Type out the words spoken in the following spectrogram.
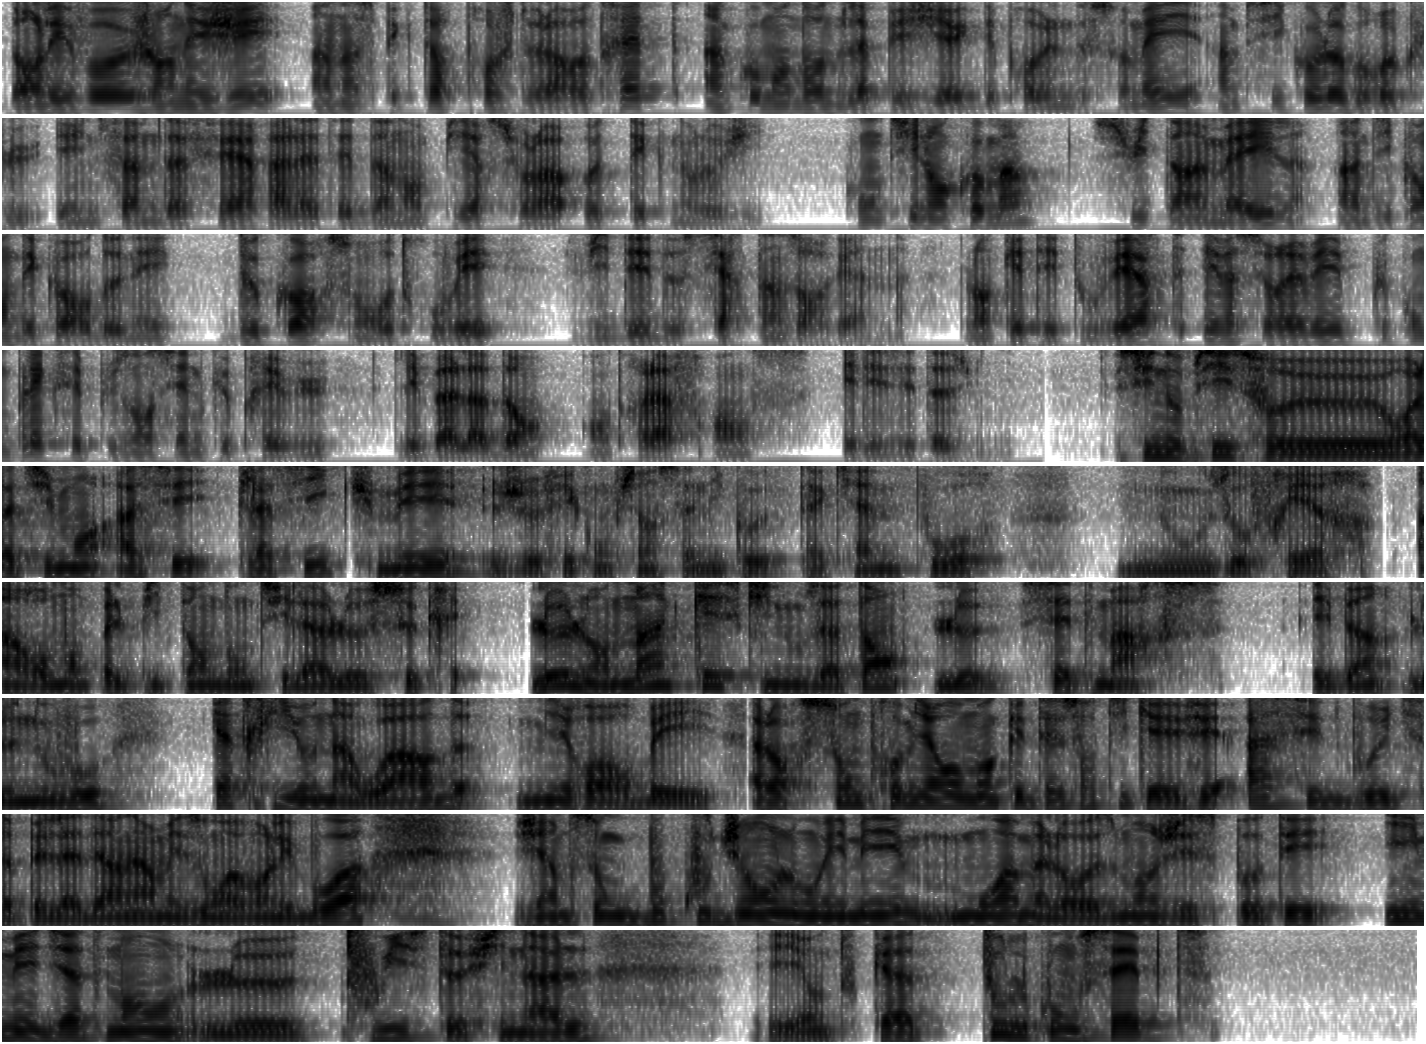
Dans les Vosges enneigées, un inspecteur proche de la retraite, un commandant de la PJ avec des problèmes de sommeil, un psychologue reclus et une femme d'affaires à la tête d'un empire sur la haute technologie. Qu'ont-ils en commun? Suite à un mail indiquant des coordonnées, deux corps sont retrouvés vidés de certains organes. L'enquête est ouverte et va se révéler plus complexe et plus ancienne que prévu, les baladant entre la France et les États-Unis. Synopsis euh, relativement assez classique, mais je fais confiance à Nico Takian pour nous offrir un roman palpitant dont il a le secret. Le lendemain, qu'est-ce qui nous attend le 7 mars? Eh bien, le nouveau Catriona Ward, Mirror Bay. Alors son premier roman qui était sorti, qui avait fait assez de bruit, qui s'appelle La dernière maison avant les bois, j'ai l'impression que beaucoup de gens l'ont aimé. Moi, malheureusement, j'ai spoté immédiatement le twist final. Et en tout cas, tout le concept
